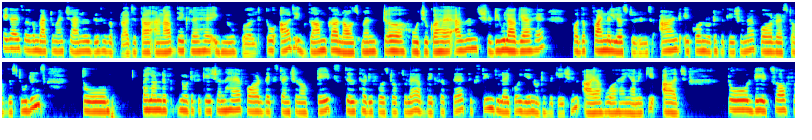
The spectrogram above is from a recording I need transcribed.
Hey guys welcome back to my channel this is Aparajita and आप देख रहे हैं इग्नू वर्ल्ड तो आज एग्ज़ाम का अनाउंसमेंट हो चुका है. एज एन शेड्यूल आ गया है for the final year students and एक और नोटिफिकेशन है for rest of the students तो पहला नोटिफिकेशन है for the extension of dates till thirty first of July आप देख सकते हैं सिक्सटीन जुलाई को ये नोटिफिकेशन आया हुआ है, यानी कि आज. तो dates of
